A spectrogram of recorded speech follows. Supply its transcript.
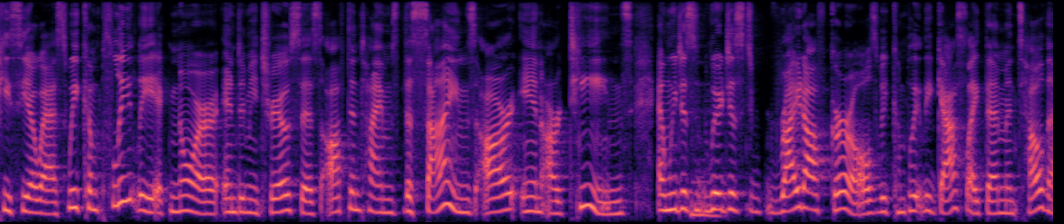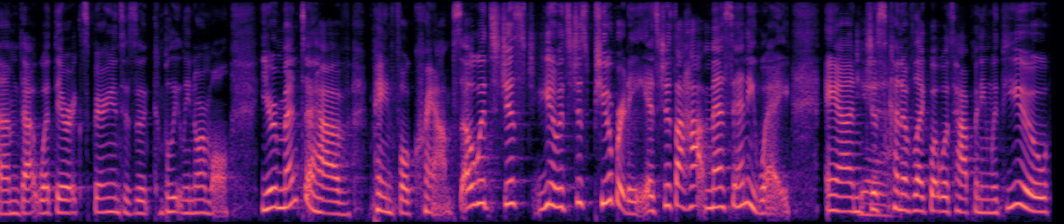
PCOS. We completely ignore endometriosis. Oftentimes, the signs are in our teens, and we just, mm. we're just write off girls. We completely gaslight them and tell them that what their experience is uh, completely normal. You're meant to have painful cramps. Oh, it's just, you know, it's just puberty. It's just a hot mess anyway. And yeah. just kind of like what was happening with you.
